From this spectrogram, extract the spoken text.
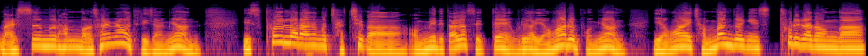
말씀을 한번 설명을 드리자면 이 스포일러라는 것 자체가 엄밀히 따졌을 때 우리가 영화를 보면 이 영화의 전반적인 스토리라던가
